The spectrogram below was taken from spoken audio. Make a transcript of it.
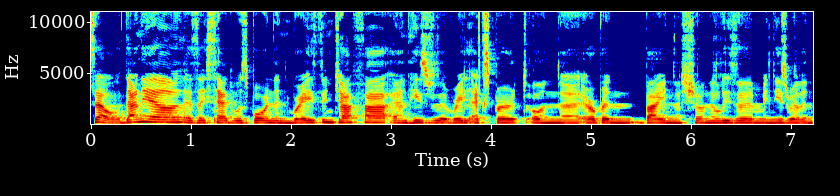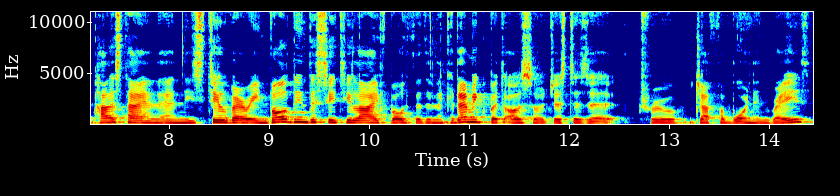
So Daniel, as I said, was born and raised in Jaffa, and he's a real expert on uh, urban binationalism in Israel and Palestine, and he's still very involved in the city life, both as an academic, but also just as a true Jaffa born and raised.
